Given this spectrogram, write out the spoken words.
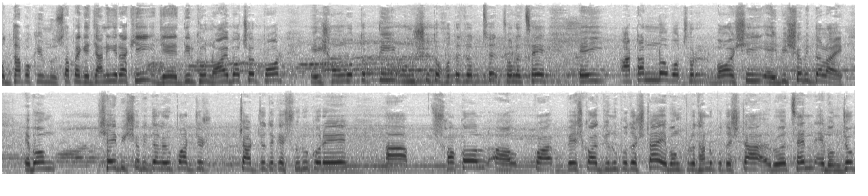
অধ্যাপক ইউনুস। আপনাকে জানিয়ে রাখি যে দীর্ঘ নয় বছর পর এই সমাবর্তনটি অনুষ্ঠিত হতে চলেছে এই আটান্ন বছর বয়সী এই বিশ্ববিদ্যালয়ে এবং সেই বিশ্ববিদ্যালয়ের উপাচার্য থেকে শুরু করে সকল বেশ কয়েকজন উপদেষ্টা এবং প্রধান উপদেষ্টা রয়েছেন এবং যোগ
